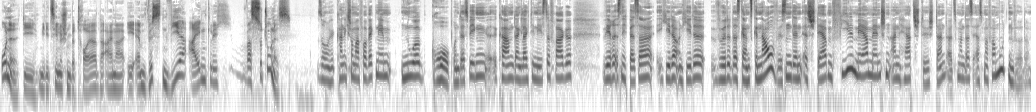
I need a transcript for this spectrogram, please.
ohne die medizinischen Betreuer bei einer EM, wüssten wir eigentlich, was zu tun ist. So, kann ich schon mal vorwegnehmen, nur grob. Und deswegen äh, kam dann gleich die nächste Frage. Wäre es nicht besser, jeder und jede würde das ganz genau wissen, denn es sterben viel mehr Menschen an Herzstillstand, als man das erstmal vermuten würde.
